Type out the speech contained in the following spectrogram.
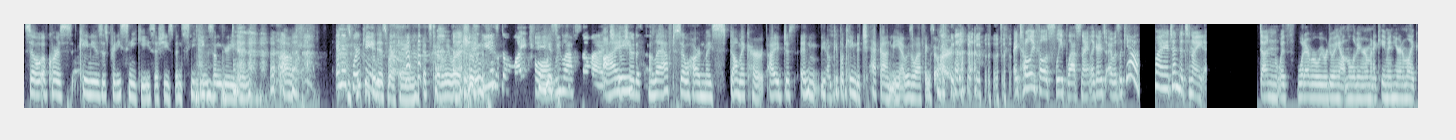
so of course k muse is pretty sneaky so she's been sneaking Seungri in um, and it's working. it is working it's totally working he is delightful. He's- we laughed so much. I cheered us up. laughed so hard my stomach hurt i just and you know people came to check on me i was laughing so hard I totally fell asleep last night. Like I, I was like, yeah, my agenda tonight. Done with whatever we were doing out in the living room, and I came in here and I'm like,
